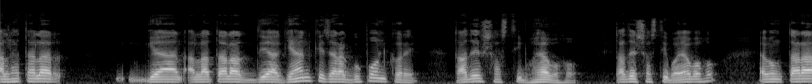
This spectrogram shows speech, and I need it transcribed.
আল্লাহ তালার জ্ঞান আল্লাহ তালার দেয়া জ্ঞানকে যারা গোপন করে, তাদের শাস্তি ভয়াবহ। তাদের শাস্তি ভয়াবহ এবং তারা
